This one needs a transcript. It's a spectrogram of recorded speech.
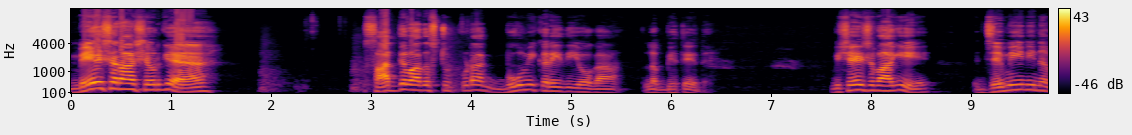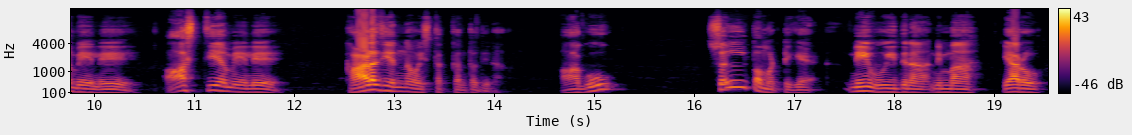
ಮೇಷರಾಶಿಯವ್ರಿಗೆ ಸಾಧ್ಯವಾದಷ್ಟು ಕೂಡ ಭೂಮಿ ಖರೀದಿ ಯೋಗ ಲಭ್ಯತೆ ಇದೆ. ವಿಶೇಷವಾಗಿ ಜಮೀನಿನ ಮೇಲೆ, ಆಸ್ತಿಯ ಮೇಲೆ ಕಾಳಜಿಯನ್ನು ವಹಿಸ್ತಕ್ಕಂಥ ದಿನ. ಹಾಗೂ ಸ್ವಲ್ಪ ಮಟ್ಟಿಗೆ ನೀವು ಈ ದಿನ ನಿಮ್ಮ ಯಾರು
